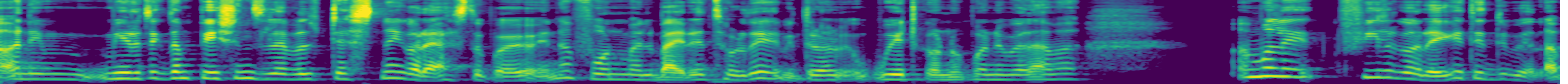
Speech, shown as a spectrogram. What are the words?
अनि मेरो चाहिँ एकदम पेसेन्स लेभल टेस्ट नै गरे जस्तो भयो होइन। फोन मैले बाहिर छोड्दै भित्र वेट गर्नुपर्ने बेलामा। अनि मैले फिल गरेँ कि त्यति बेला।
